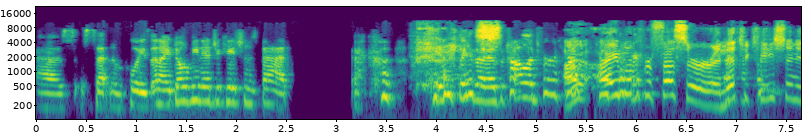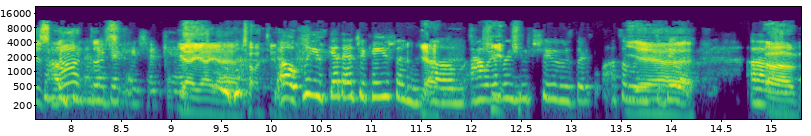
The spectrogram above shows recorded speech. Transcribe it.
as set employees. And I don't mean education is bad. I can't say that as a college professor. I, am a professor, and education is not the... education. Kid. Yeah, yeah, yeah. oh, please get education. Yeah. Um, however you choose. There's lots of ways yeah. to do it. Um, um,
